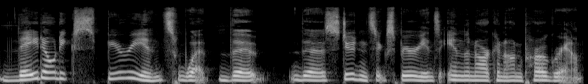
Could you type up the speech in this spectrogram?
they don't experience what the the students experience in the Narconon program.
